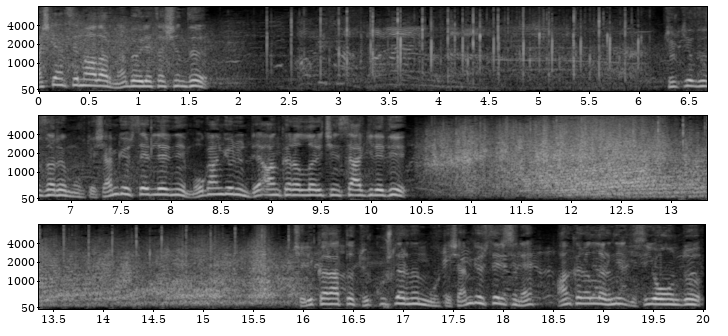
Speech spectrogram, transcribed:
başkent semalarına böyle taşındı. Türk Yıldızları muhteşem gösterilerini Mogan Gölü'nde Ankaralılar için sergiledi. Çelik kanatlı Türk kuşlarının muhteşem gösterisine Ankaralıların ilgisi yoğundu.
